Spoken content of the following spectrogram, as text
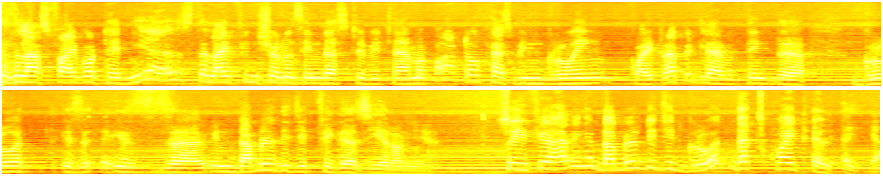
in the last five or ten years, the life insurance industry, which I am a part of, has been growing quite rapidly. I would think the growth is, is uh, in double-digit figures year on year. So if you're having a double-digit growth, that's quite healthy. Yeah.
